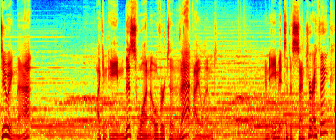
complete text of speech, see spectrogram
doing that, I can aim this one over to that island and aim it to the center, I think?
